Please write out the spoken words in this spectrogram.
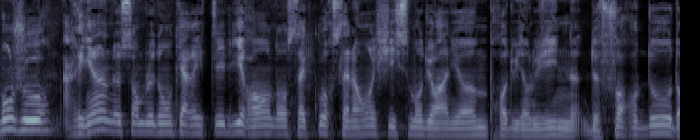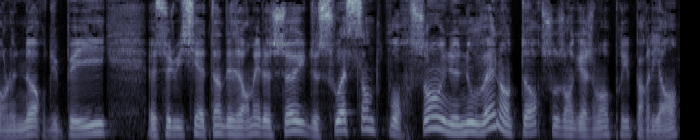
Bonjour. Rien ne semble donc arrêter l'Iran dans sa course à l'enrichissement d'uranium produit dans l'usine de Fordo dans le nord du pays. Celui-ci atteint désormais le seuil de 60%, une nouvelle entorse aux engagements pris par l'Iran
